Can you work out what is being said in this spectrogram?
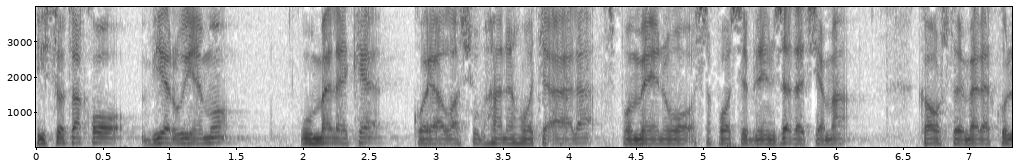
isto tako vjerujemo u meleke koje Allah subhanahu wa ta'ala spomenuo sa posebnim zadaćama kao što je melekul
